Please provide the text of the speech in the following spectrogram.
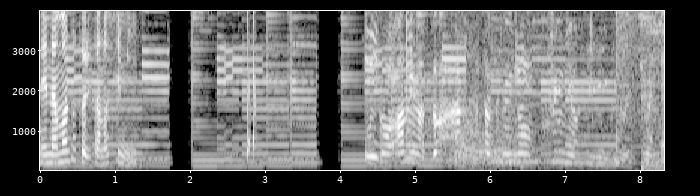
ねナマズ釣り楽しみ？本当は雨がドーンと降った時の次の日に行くと一番いい。え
